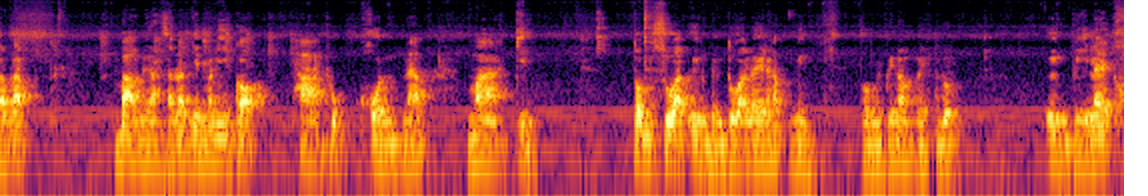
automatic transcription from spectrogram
สำหรับบ่าวเหนือสำหรับเย็นวันนี้ก็พาทุกคนนะครับ มากินต้มสัวอึ่งเป็นตัวเลยนะครับนี่ ผมเป็นพี่น้องเลยดูอึ่งปีแรกข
